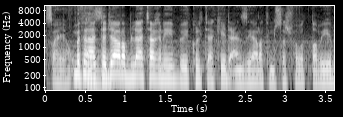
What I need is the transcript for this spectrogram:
صحيح ومثل أزمة. هالتجارب لا تغني بكل تأكيد عن زيارة المستشفى والطبيب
